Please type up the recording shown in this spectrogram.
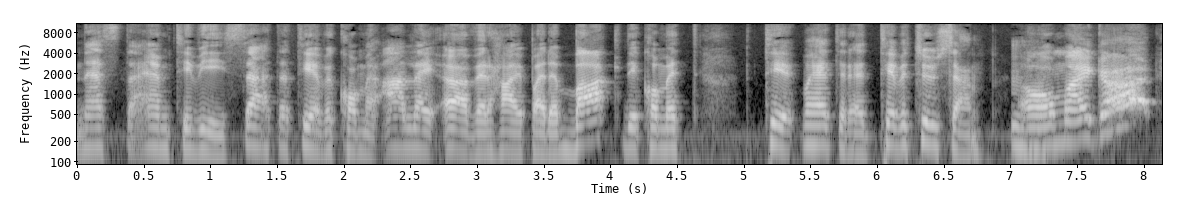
Nästa MTV, ZTV kommer, alla är överhypade. Back, det kommer t- vad heter det, TV1000. Mhm. Oh my god!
